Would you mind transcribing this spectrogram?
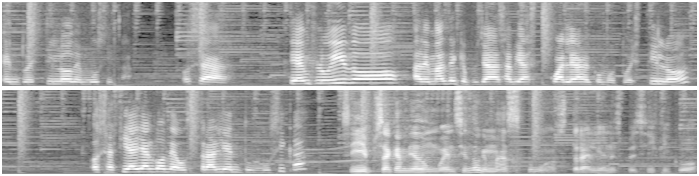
en tu estilo de música? O sea, ¿te ha influido, además de que pues ya sabías cuál era como tu estilo? O sea, ¿sí hay algo de Australia en tu música? Sí, pues ha cambiado un buen. Siendo que más como Australia en específico,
